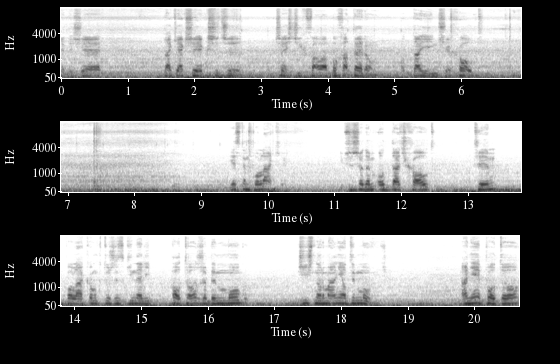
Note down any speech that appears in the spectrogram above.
kiedy się, tak jak się krzyczy, cześć i chwała bohaterom, oddaje im się hołd. Jestem Polakiem i przyszedłem oddać hołd tym Polakom, którzy zginęli po to, żebym mógł dziś normalnie o tym mówić, a nie po to,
